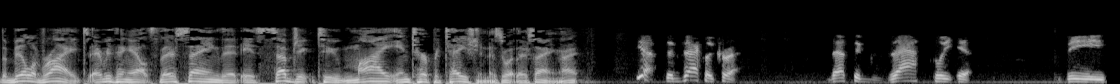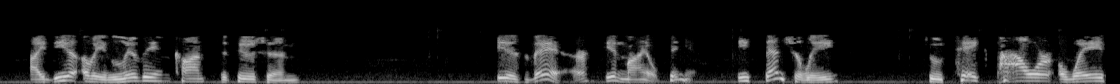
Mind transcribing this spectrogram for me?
the Bill of Rights, everything else, they're saying that it's subject to my interpretation is what they're saying, right? Yes, exactly correct. That's exactly it. The idea of a living constitution is there, in my opinion, essentially to take power away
